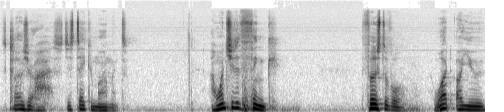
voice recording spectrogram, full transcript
Just close your eyes. Just take a moment. I want you to think, first of all, what are you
